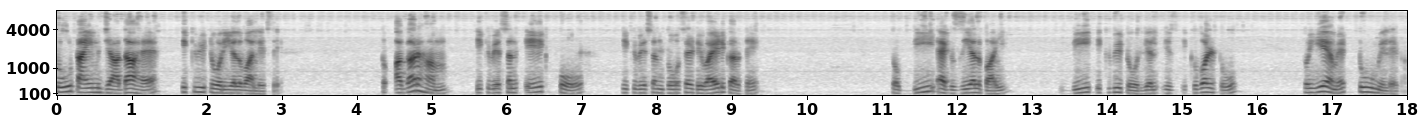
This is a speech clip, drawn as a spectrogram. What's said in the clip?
टू टाइम ज़्यादा है इक्विटोरियल वाले से। तो अगर हम इक्वेशन एक को इक्वेशन दो से डिवाइड कर दें तो B axial by B equatorial is equal to तो ये हमें टू मिलेगा,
